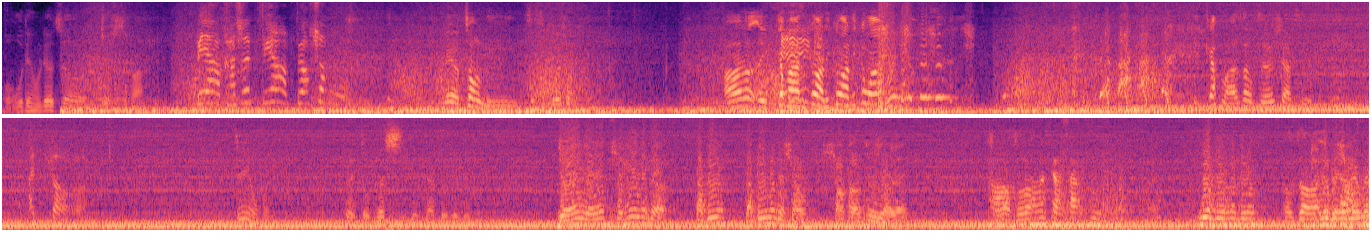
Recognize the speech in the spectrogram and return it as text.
我五点五六只有九十发，不要卡车，不要不要撞我！没有撞你，这次不会中你。好，那你干嘛？你干嘛？你干嘛？你干嘛？你干嘛上车又下车？按到了，今天我们对走比较细一点，这样对对对。有人有人，前面那个 W W 那个小小房子有人，好，走了走了他们想上路，右边那边我知道了，右边右边。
